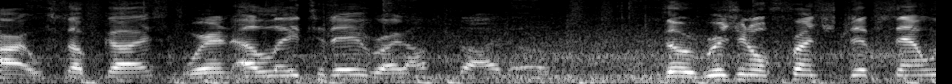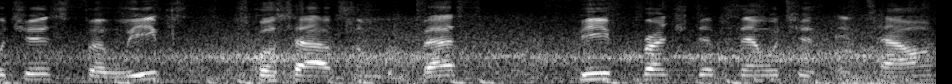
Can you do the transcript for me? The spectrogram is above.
Alright, what's up guys? We're in LA today, right outside of the original French dip sandwiches, Philippe's. supposed to have some of the best beef French dip sandwiches in town.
